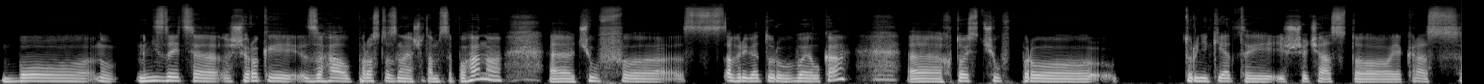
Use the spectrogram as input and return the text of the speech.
Бо ну, Мені здається, широкий загал просто знає, що там все погано. Е, чув е, абревіатуру ВЛК, е, хтось чув про турнікети, і що часто якраз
